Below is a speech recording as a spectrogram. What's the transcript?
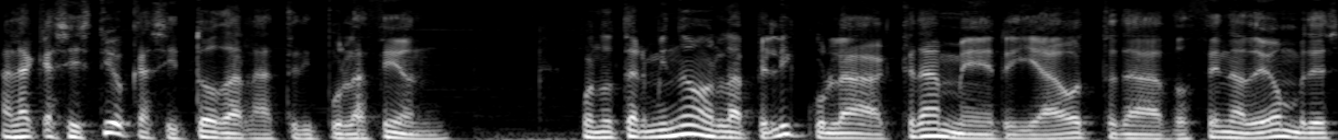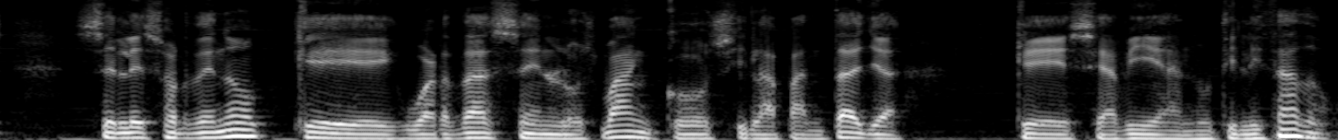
a la que asistió casi toda la tripulación. Cuando terminó la película, a Kramer y a otra docena de hombres se les ordenó que guardasen los bancos y la pantalla que se habían utilizado.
